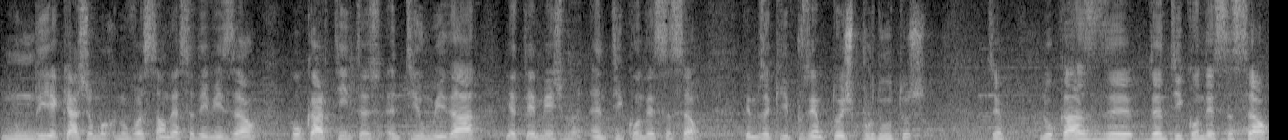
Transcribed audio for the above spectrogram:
num dia que haja uma renovação dessa divisão, colocar tintas anti-umidade e até mesmo anti-condensação. Temos aqui, por exemplo, dois produtos. Por exemplo, no caso de, de anti-condensação,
